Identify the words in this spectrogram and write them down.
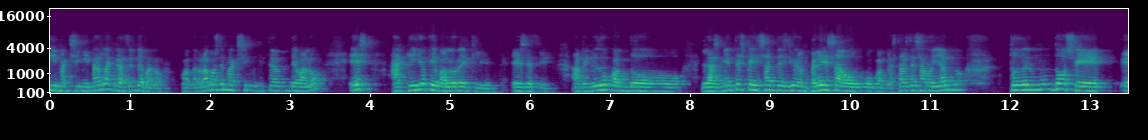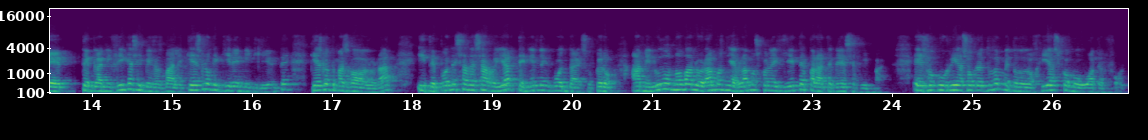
y maximizar la creación de valor. Cuando hablamos de maximización de valor, es aquello que valora el cliente. Es decir, a menudo cuando las mentes pensantes de una empresa o cuando estás desarrollando, todo el mundo se, eh, te planificas y piensas, vale, ¿qué es lo que quiere mi cliente? ¿Qué es lo que más va a valorar? Y te pones a desarrollar teniendo en cuenta eso. Pero a menudo no valoramos ni hablamos con el cliente para tener ese feedback. Eso ocurría sobre todo en metodologías como Waterfall,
